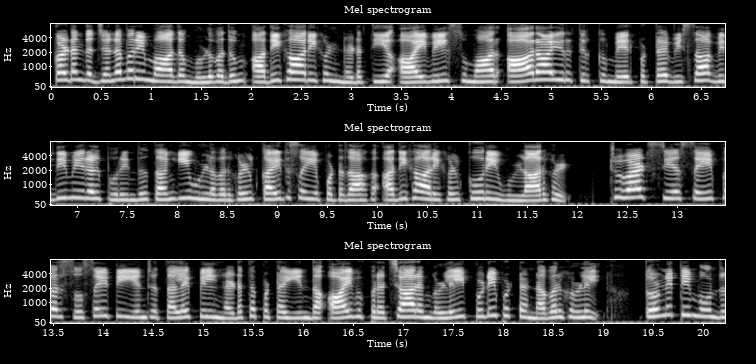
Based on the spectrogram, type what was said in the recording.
கடந்த ஜனவரி மாதம் முழுவதும் அதிகாரிகள் நடத்திய ஆய்வில் சுமார் ஆறாயிரத்திற்கும் மேற்பட்ட விசா விதிமீறல் புரிந்து தங்கியுள்ளவர்கள் கைது செய்யப்பட்டதாக அதிகாரிகள் கூறியுள்ளார்கள். டுவர்ட்ஸ் எ சேஃபர் சொசைட்டி என்ற தலைப்பில் நடத்தப்பட்ட இந்த ஆய்வு பிரச்சாரங்களில் பிடிபட்ட நபர்களில் தொண்ணூத்தி மூன்று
